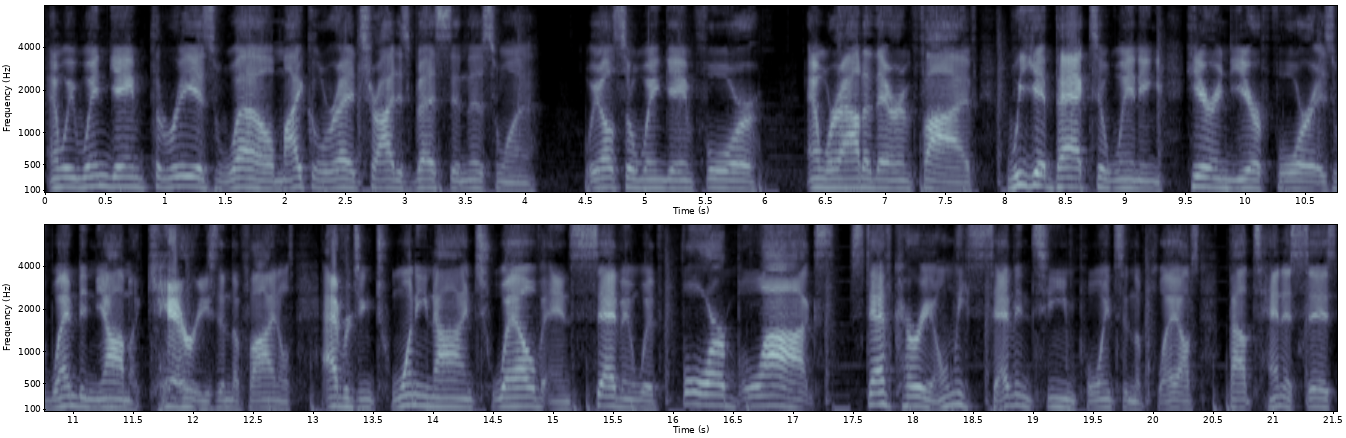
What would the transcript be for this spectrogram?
And we win game three as well. Michael Redd tried his best in this one. We also win game four and we're out of there in five. We get back to winning here in year four as Wembanyama carries in the finals, averaging 29, 12, and 7 with four blocks. Steph Curry only 17 points in the playoffs, about 10 assists.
